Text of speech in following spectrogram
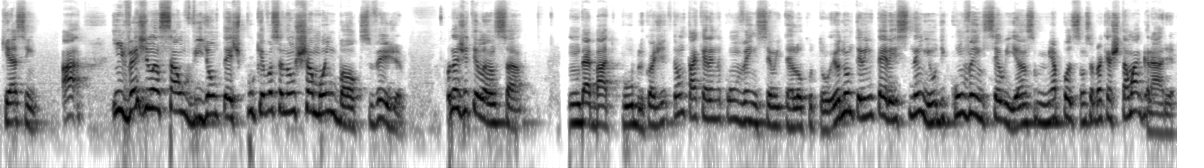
que é assim: a, Em vez de lançar um vídeo ou um texto, por que você não chamou inbox? Veja, quando a gente lança um debate público, a gente não está querendo convencer o interlocutor. Eu não tenho interesse nenhum de convencer o Ian sobre minha posição sobre a questão agrária.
